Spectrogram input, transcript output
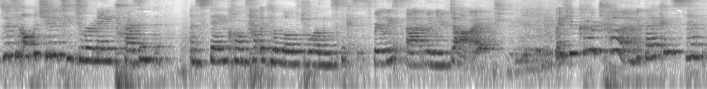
it's an opportunity to remain present and stay in contact with your loved ones because it's really sad when you die. But if you can return with their consent,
